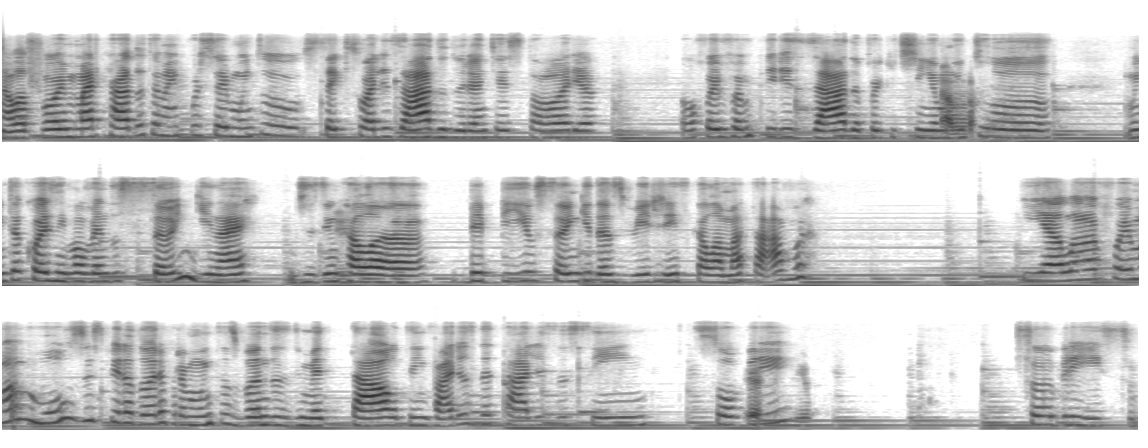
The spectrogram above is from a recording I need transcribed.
Ela foi marcada também por ser muito sexualizada durante a história. Ela foi vampirizada porque tinha muito muita coisa envolvendo sangue, né? Diziam que ela bebia o sangue das virgens que ela matava. E ela foi uma musa inspiradora para muitas bandas de metal. Tem vários detalhes assim sobre é, sobre isso.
